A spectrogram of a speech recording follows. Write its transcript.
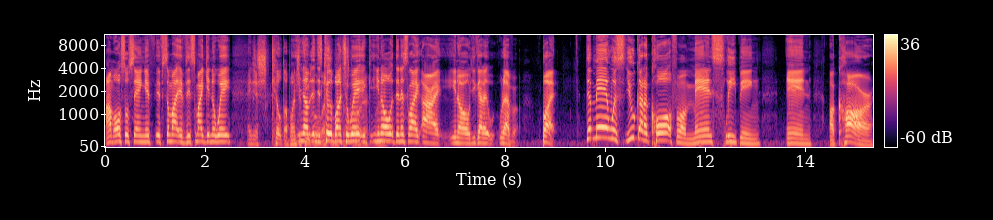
I'm also saying if if somebody if somebody getting away, and just killed a bunch you of know, people. and just That's kill a bunch of way, you Like, know, then it's like, all right, you know, you gotta whatever. But the man was you got a call from a man sleeping in a car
